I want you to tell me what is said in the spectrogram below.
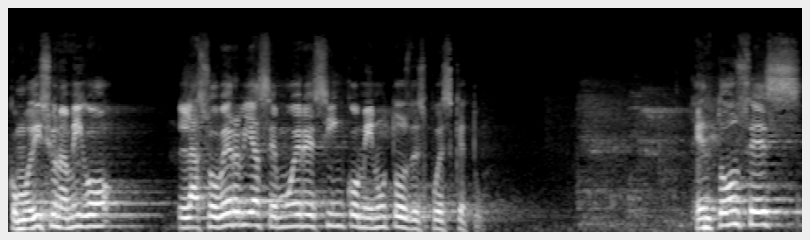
como dice un amigo, la soberbia se muere cinco minutos después que tú. Entonces,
